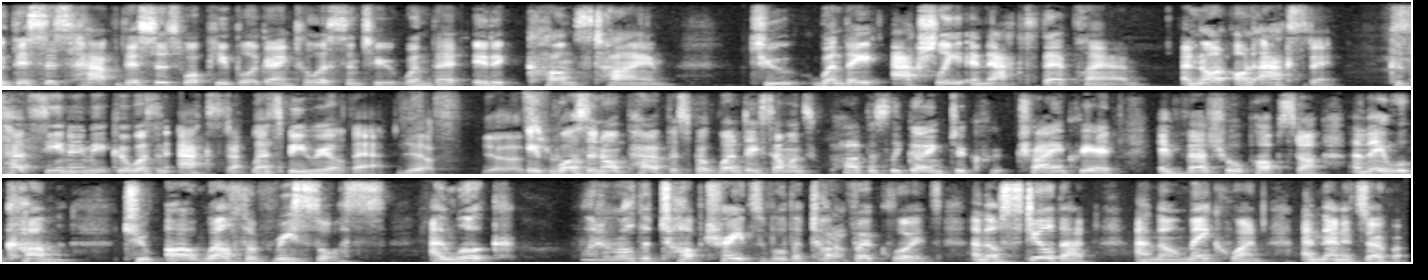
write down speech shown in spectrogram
this is how this is what people are going to listen to when that it, it comes time to when they actually enact their plan and not on accident because Hatsune Miku was an accident. Let's be real there. Yes, yeah, that's it true. wasn't on purpose but one day someone's purposely going to cr- try and create a virtual pop star and they will come to our wealth of resource. And look what are all the top traits of all the top Vocaloids? And they'll steal that and they'll make one and then it's over.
